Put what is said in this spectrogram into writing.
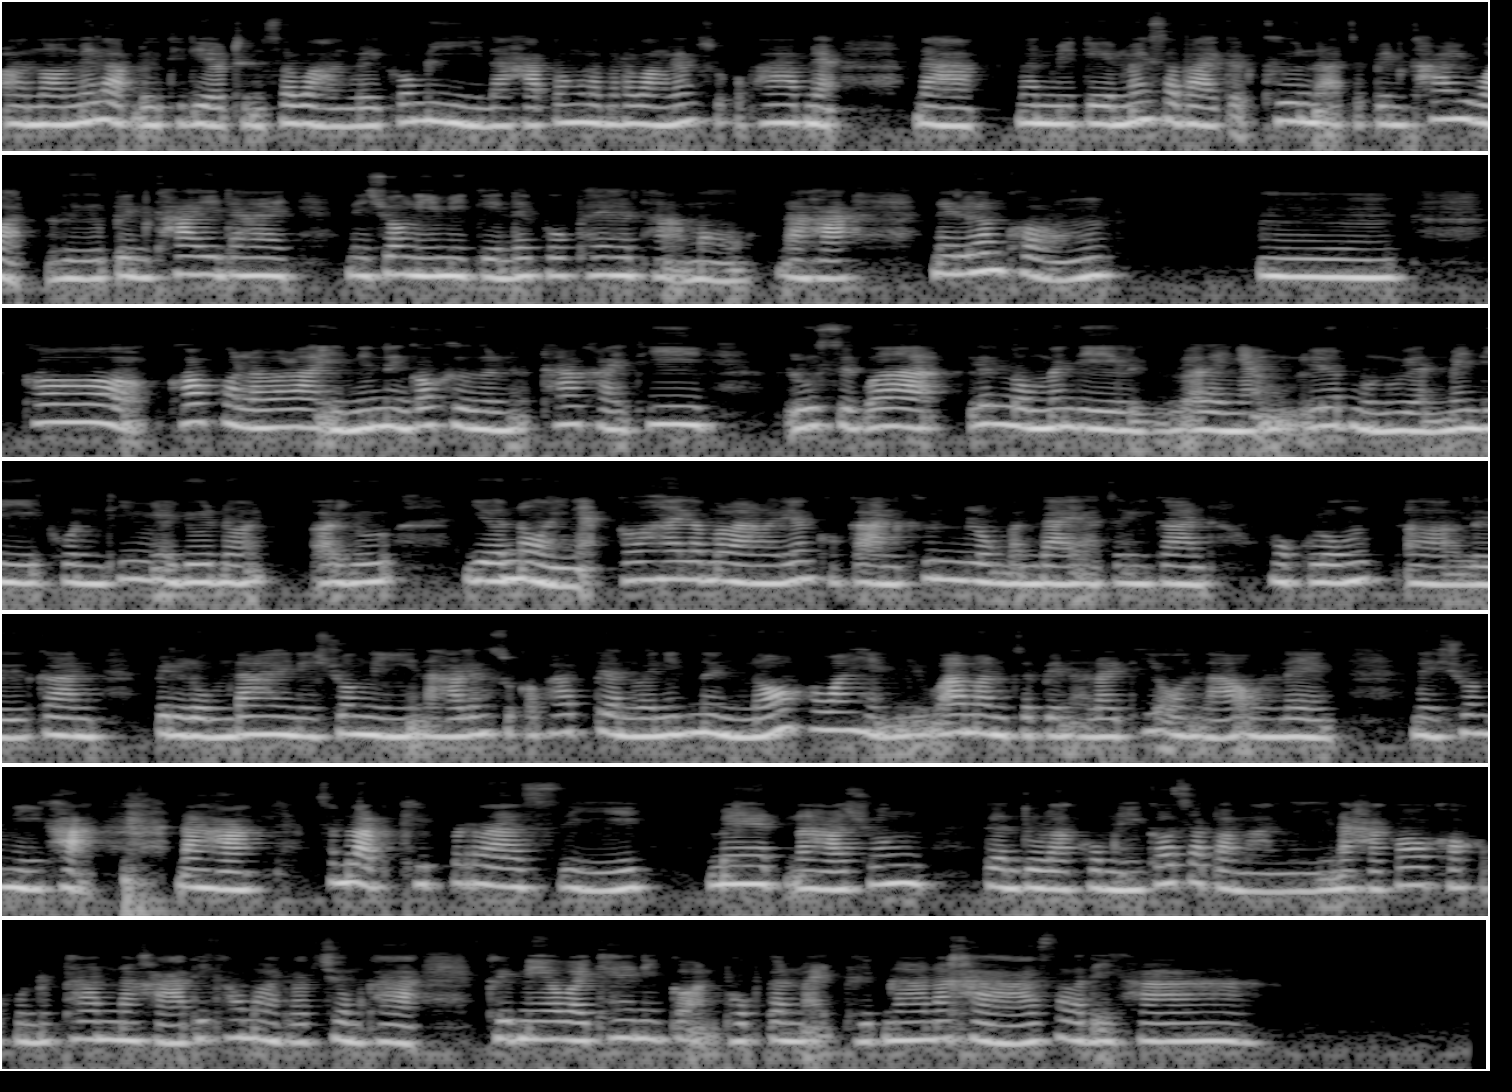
อนอนไม่หลับเลยทีเดียวถึงสว่างเลยก็มีนะคะ ต้องระมัดระวังเรื่องสุขภาพเนี่ยนะคะมันมีเกณฑ์ไม่สบายเกิดขึ้น อาจจะเป็นไข้หวัดหรือเป็นไข้ได้ ในช่วงนี้มีเกณฑ์ได้พบแพทย์หาหมอนะคะ ในเรื่องของอข้อข้อควรระวังอีกนิดนึงก็คือถ้าใครที่ รู้สึกว่าเลือดลมไม่ดีหรืออะไรเงี้ยเลือดหมุนเวียนไม่ดีคนที่มีอายุน้อยอายุเยอะหน่อยเนี่ยก็ให้ระมัดระวังในเรื่องของการขึ้นลงบันไดอาจจะมีการหกล้มหรือการเป็นลมได้ในช่วงนี้นะคะ เรื่องสุขภาพเตือนไว้นิดหนึ่งเนาะเพราะว่าเห็นว่ามันจะเป็นอะไรที่อ่อนล้าอ่อนแรงในช่วงนี้ค่ะนะคะสำหรับคลิปราศีเมษนะคะ ช่วง ดือนตุลาคมนี้ก็จะประมาณนี้นะคะ ก็ขอขอบคุณทุกท่านนะคะ ที่เข้ามารับชมค่ะ คลิปนี้เอาไว้แค่นี้ก่อนพบกันใหม่คลิปหน้านะคะ สวัสดีค่ะ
